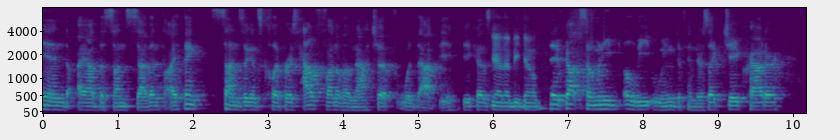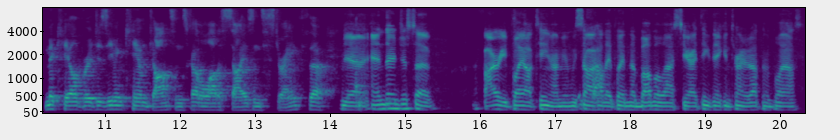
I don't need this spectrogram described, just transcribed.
and I had the Suns seventh. I think Suns against Clippers, how fun of a matchup would that be? Because Yeah, that'd be dope. they've got so many elite wing defenders like Jae Crowder, Mikal Bridges, even Cam Johnson's got a lot of size and strength. So Yeah, and they're just a, a fiery playoff team. I mean, we saw how they played in the bubble last year. I think they can turn it up in the playoffs.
